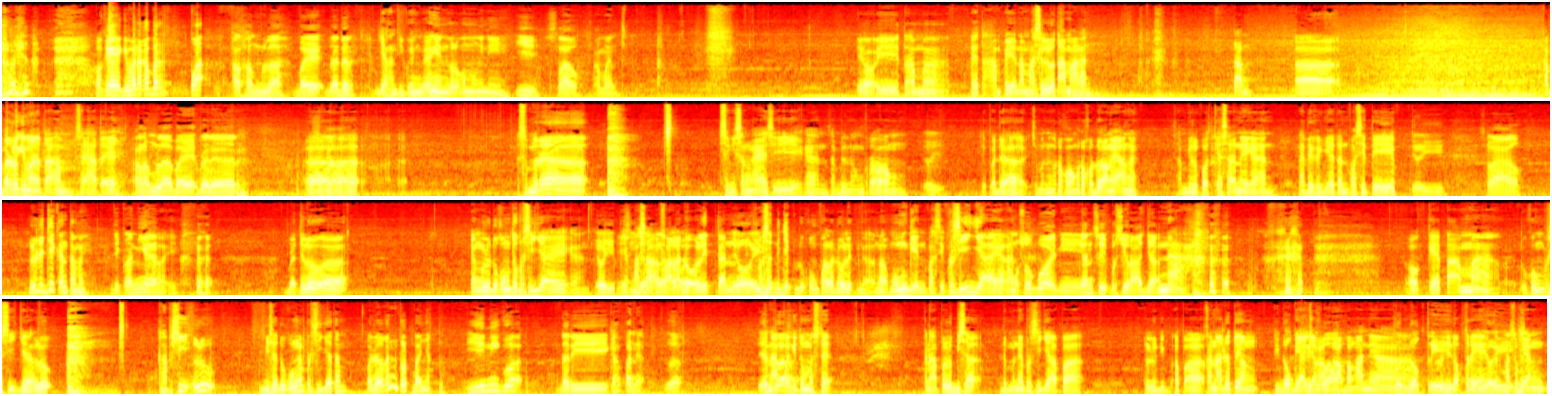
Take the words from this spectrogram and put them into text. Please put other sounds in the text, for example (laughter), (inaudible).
(laughs) Oke, gimana kabar? Wah, Alhamdulillah baik, brother. jangan digoyang-goyangin kalau ngomong ini. Ih, selalu aman. Yo, Tama. Eh, Tama. Iya, nama asli lu Tama kan? Tam. Eh Kabar lu gimana, Tam? Sehat ya? Alhamdulillah baik, brother. eh sebenarnya (clears throat) iseng-iseng aja sih ya kan sambil nongkrong Yoi. daripada cuman ngerokok-ngerokok doang ya Ang ya? sambil podcastan ya kan ada kegiatan positif Yoi. Selalu. lu udah Jack kan Tam ya? Jackmania. Yoi. berarti lu eh, yang lu dukung tuh Persija ya kan Yoi, ya, Persija masa banget gua. Valladolid kan Yoi. masa Jack dukung Valladolid nggak nggak mungkin pasti Persija ya kan Maksud gua ini kan sih Persiraja. Nah. (laughs) Oke, Tama dukung Persija. Lu (clears throat) Kenapa sih lu bisa dukungnya Persija, Tam? Padahal kan klub banyak tuh. Ini gua dari kapan ya? Gua ya kenapa gua- gitu maksudnya? Kenapa lu bisa demennya Persija apa lu di apa kan ada tuh yang Didoktrin diajak abang-abangannya. Gua didoktrin. Lu didoktrin, Yoi. termasuk yang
